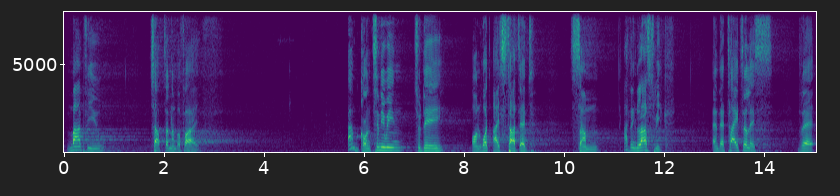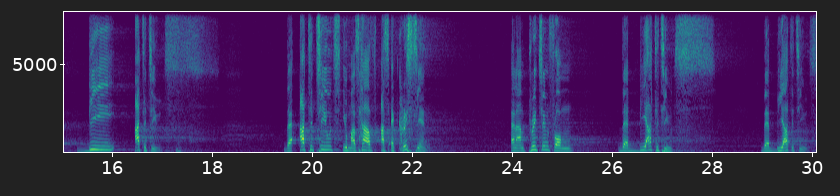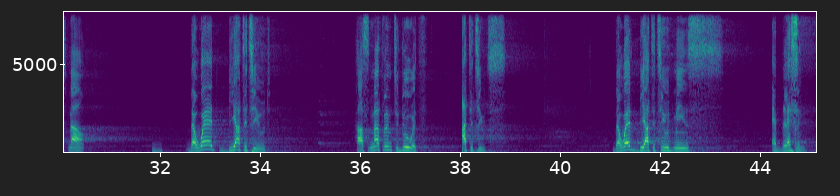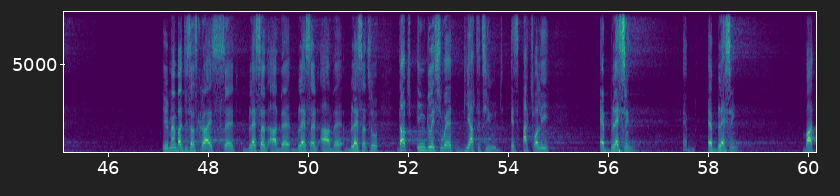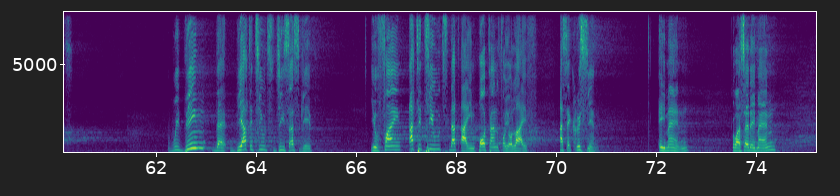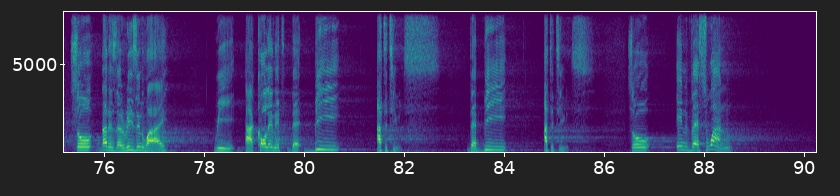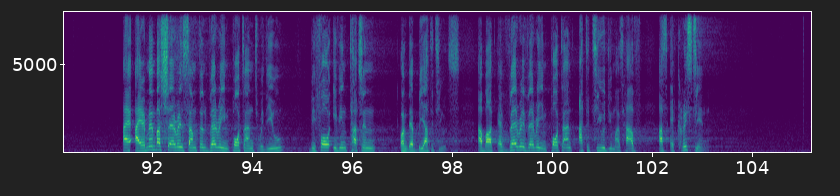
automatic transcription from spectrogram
Matthew chapter number 5. I'm continuing today on what I started some, I think last week. And the title is The Be Attitudes. The attitudes you must have as a Christian. And I'm preaching from the Beatitudes. The Beatitudes. Now, the word beatitude has nothing to do with attitudes. The word beatitude means a blessing. You remember Jesus Christ said, Blessed are the, blessed are the, blessed. So that English word beatitude is actually a blessing. A, a blessing. But within the beatitudes Jesus gave, you find attitudes that are important for your life as a Christian. Amen. Oh, I said amen. So that is the reason why we are calling it the B attitudes. The B attitudes. So in verse 1, I, I remember sharing something very important with you before even touching on the Beatitudes about a very, very important attitude you must have as a Christian.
